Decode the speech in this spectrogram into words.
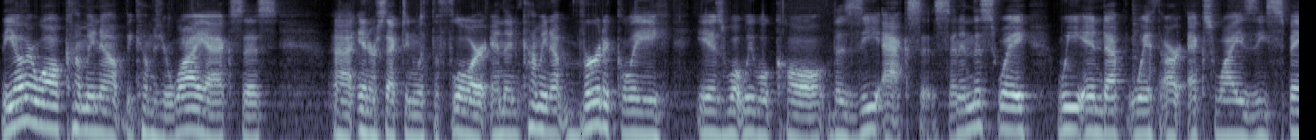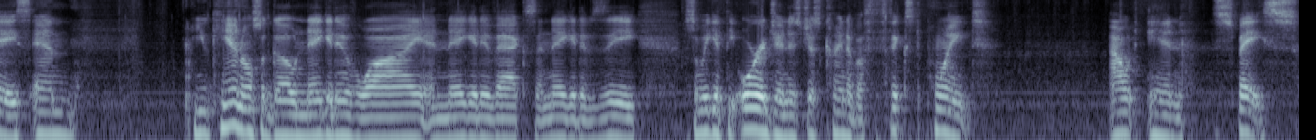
The other wall coming out becomes your y-axis, uh, intersecting with the floor. And then coming up vertically is what we will call the z-axis. And in this way, we end up with our x, y, z space. And you can also go negative y and negative x and negative z. So we get the origin is just kind of a fixed point out in space.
